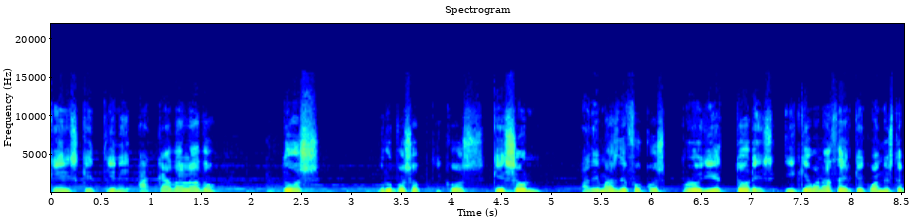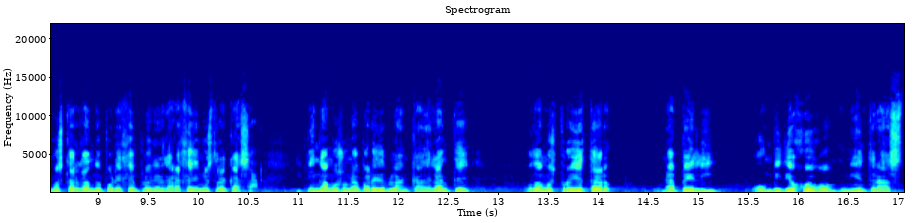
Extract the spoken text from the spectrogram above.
que es que tiene a cada lado dos grupos ópticos que son, además de focos, proyectores. ¿Y qué van a hacer? Que cuando estemos cargando, por ejemplo, en el garaje de nuestra casa y tengamos una pared blanca delante, podamos proyectar una peli o un videojuego mientras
